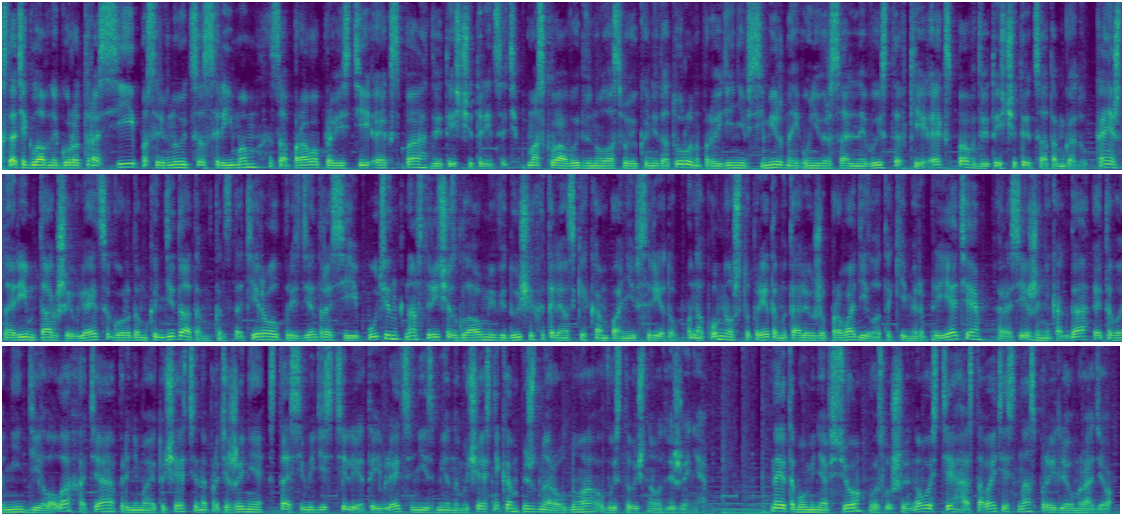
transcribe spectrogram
Кстати, главный город России посоревнуется с Римом за право провести Экспо 2030. Москва выдвинула свою кандидатуру на проведение Всемирной универсальной выставки Экспо в 2030 году. Конечно, Рим также является городом-кандидатом, констатировал президент России Путин на встрече с главами ведущих итальянских компаний в среду. Он напомнил, что при этом Италия уже проводила такие мероприятия, Россия же никогда этого не делала, хотя принимает участие на протяжении 170 лет и является неизменным участником международного выставочного движения. На этом у меня все. Вы слушали новости. Оставайтесь на Справедливом радио.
